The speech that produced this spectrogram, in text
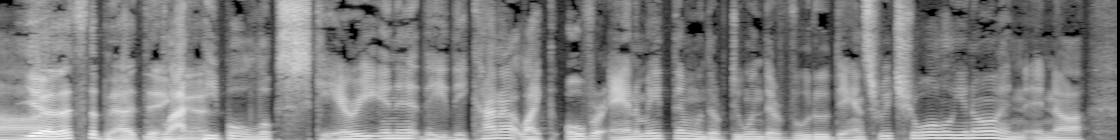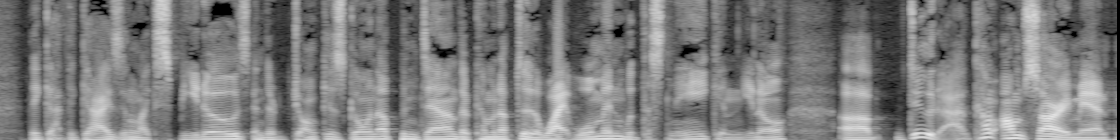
Uh, yeah, that's the bad thing. black man. people look scary in it. They they kind of like over animate them when they're doing their voodoo dance ritual, you know, and and uh they got the guys in like speedos and their junk is going up and down. They're coming up to the white woman with the snake and you know, uh dude, I, come I'm sorry, man.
